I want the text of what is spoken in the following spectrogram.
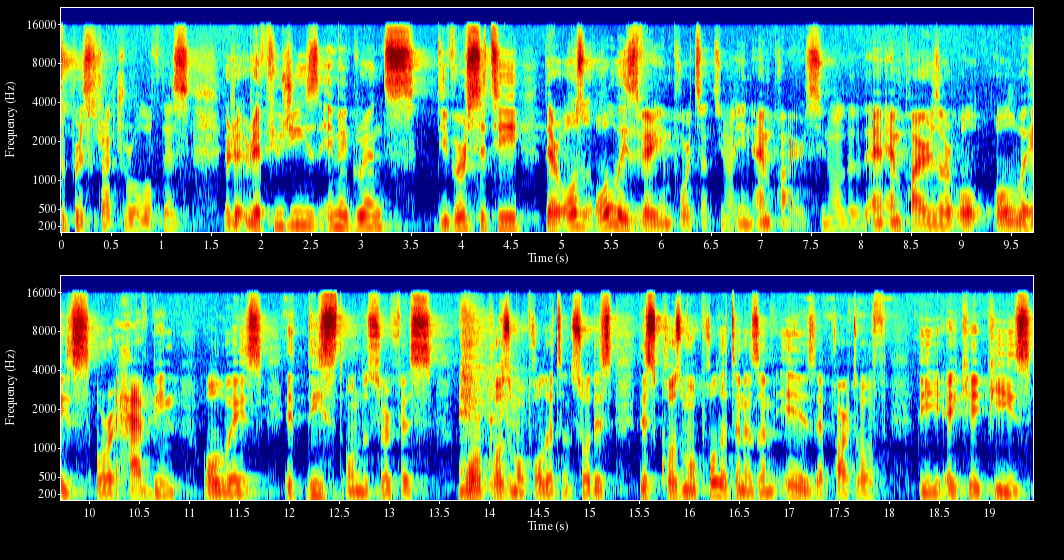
superstructural of this. Re refugees, immigrants, diversity, they're also always very important, you know, in empires. You know, the, the empires are always, or have been always, at least on the surface, more cosmopolitan. So this, this cosmopolitanism is a part of the AKP's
